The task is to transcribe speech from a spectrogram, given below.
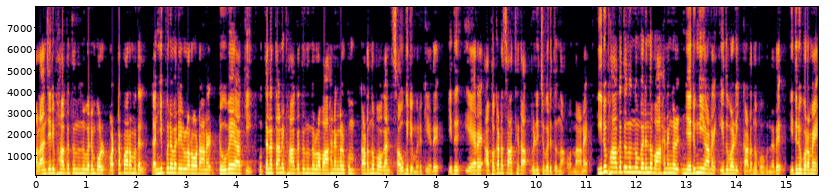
വളാഞ്ചേരി ഭാഗത്തു നിന്ന് വരുമ്പോൾ വട്ടപ്പാറ മുതൽ കഞ്ഞിപ്പുര വരെയുള്ള റോഡാണ് ടു വേ ആക്കി പുത്തനത്താണി ഭാഗത്തു നിന്നുള്ള വാഹനങ്ങൾക്കും കടന്നുപോകാൻ സൗകര്യമൊരുക്കിയത്. ഇത് ഏറെ അപകട സാധ്യത വിളിച്ചു വരുത്തുന്ന ഒന്നാണ്. ഇരുഭാഗത്തു നിന്നും വരുന്ന വാഹനങ്ങൾ ഞെരുങ്ങിയാണ് ഇതുവഴി കടന്നു പോകുന്നത് ഇതിനു പുറമെ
